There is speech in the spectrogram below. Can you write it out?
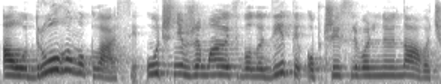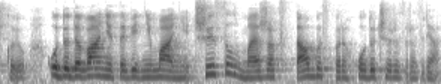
А у другому класі учні вже мають володіти обчислювальною навичкою у додаванні та відніманні чисел в межах 100 без переходу через розряд.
